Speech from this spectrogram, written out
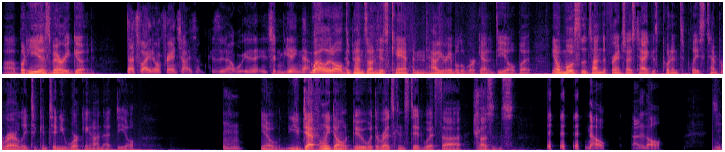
uh, but he is very good. That's why I don't franchise him because it shouldn't be getting that. Well, much. it all depends on his camp and how you're able to work out a deal, but you know most of the time the franchise tag is put into place temporarily to continue working on that deal. Mhm. You know, you definitely don't do what the Redskins did with uh, Cousins. no, not at all. You,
